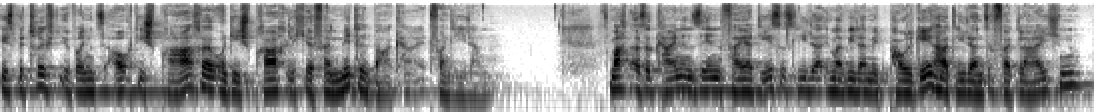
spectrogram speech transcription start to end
Dies betrifft übrigens auch die Sprache und die sprachliche Vermittelbarkeit von Liedern. Es macht also keinen Sinn, Feiert Jesus-Lieder immer wieder mit Paul Gerhardt-Liedern zu vergleichen,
